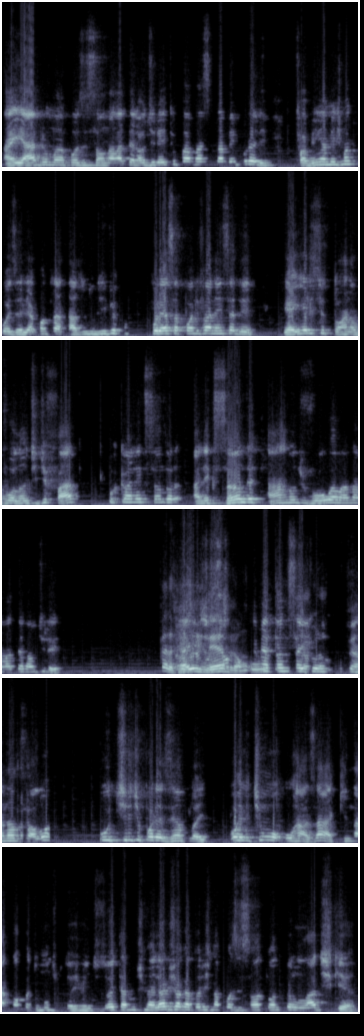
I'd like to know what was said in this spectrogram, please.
Aí abre uma posição na lateral direita e o Pavar se dá bem por ali. O Fabinho é a mesma coisa. Ele é contratado no Liverpool por essa polivalência dele. E aí ele se torna volante de fato, porque o Alexander, Alexander Arnold voa lá na lateral direita. Cara, vocês lembram? Comentando o... isso aí que o, Fernando falou, o Tite, por exemplo, aí, pô, ele tinha o, o Hazard, que na Copa do Mundo de 2018 era um dos melhores jogadores na posição atuando pelo lado esquerdo,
